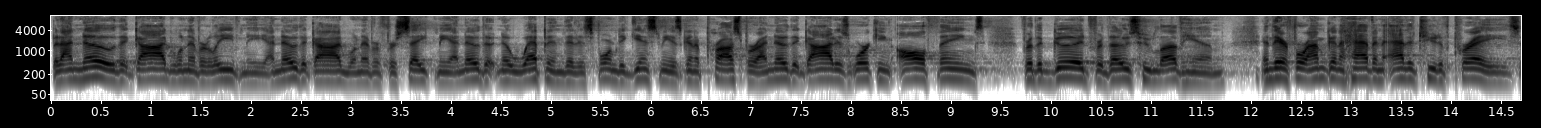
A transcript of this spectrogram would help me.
but I know that God will never leave me. I know that God will never forsake me. I know that no weapon that is formed against me is going to prosper. I know that God is working all things for the good for those who love Him. And therefore, I'm going to have an attitude of praise.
